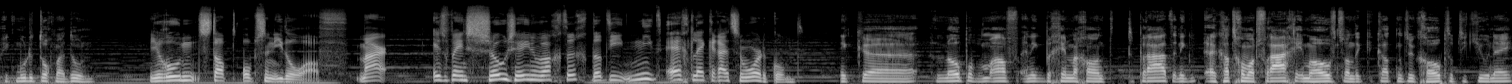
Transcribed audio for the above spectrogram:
ik moet het toch maar doen. Jeroen stapt op zijn idool af. Maar is opeens zo zenuwachtig dat hij niet echt lekker uit zijn woorden komt. Ik uh, loop op hem af en ik begin maar gewoon te praten. En ik, ik had gewoon wat vragen in mijn hoofd, want ik, ik had natuurlijk gehoopt op die Q&A.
